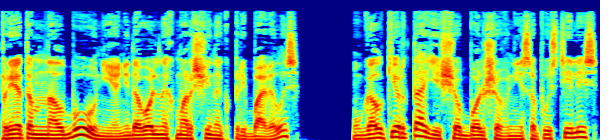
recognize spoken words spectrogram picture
При этом на лбу у нее недовольных морщинок прибавилось, уголки рта еще больше вниз опустились,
